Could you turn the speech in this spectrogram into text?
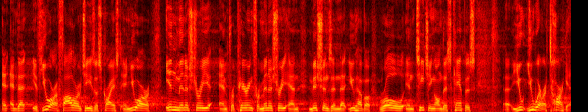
And, and, that if you are a follower of Jesus Christ and you are in ministry and preparing for ministry and missions, and that you have a role in teaching on this campus, uh, you, you wear a target.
